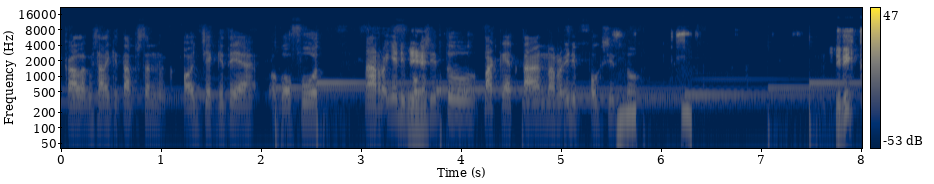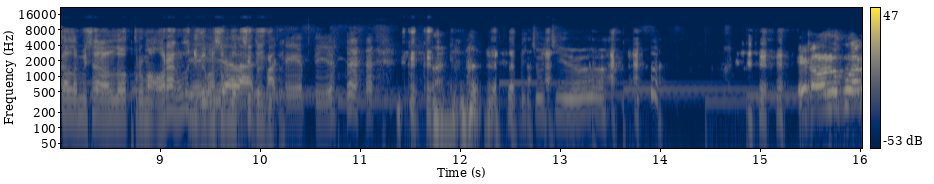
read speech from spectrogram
kalau misalnya kita pesen ojek gitu ya, GoFood, naruhnya di box Iya. itu, paketan naruhnya di box itu. jadi kalau misalnya lo ke rumah orang lo Ya juga masuk iyalah, box itu gitu dipaketin. Dicuci dulu. Eh kalau lu keluar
